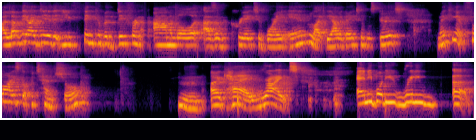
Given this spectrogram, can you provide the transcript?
I love the idea that you think of a different animal as a creative way in, like the alligator was good. Making it fly's got potential. Hmm. Okay, right. Anybody really uh,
